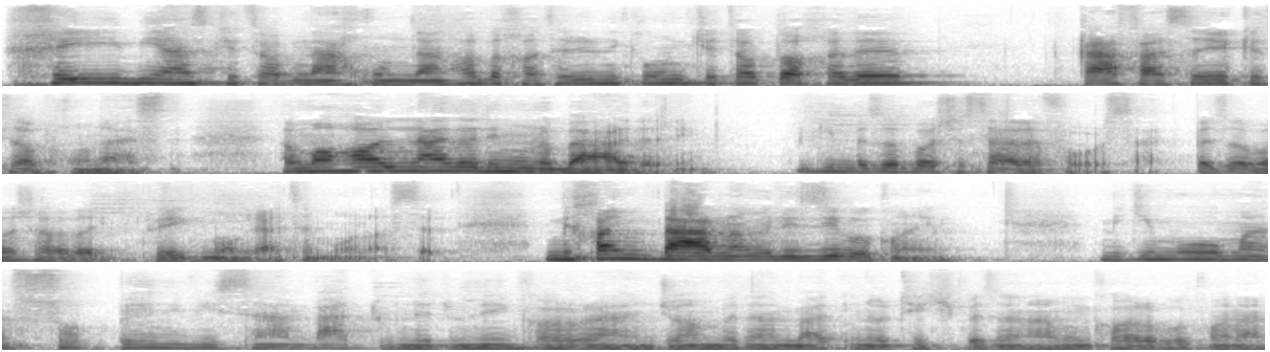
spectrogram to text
خیلی از کتاب نخوندن ها به خاطر اینه که اون کتاب داخل قفسه کتاب خونه است و ما حال نداریم اونو برداریم. میگیم بذار باشه سر فرصت. بذار باشه حالا تو یک موقعیت مناسب. می‌خوایم برنامه ریزی بکنیم. میگیم او من صبح بنویسم بعد دونه دونه این کار رو انجام بدم بعد اینو تیک بزنم اون کار بکنم.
